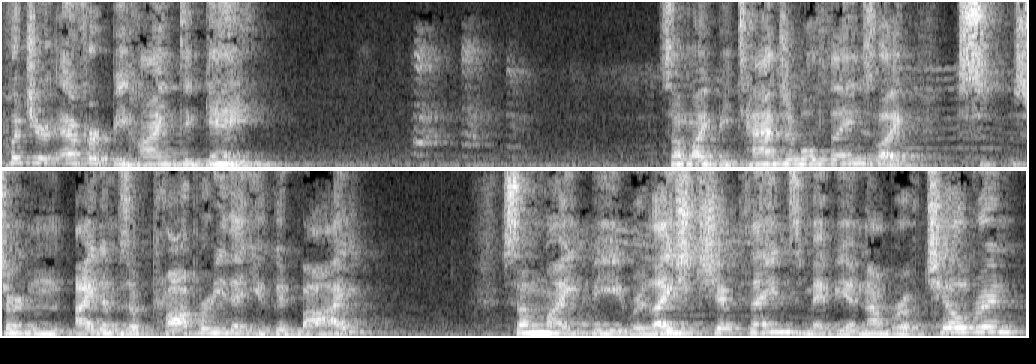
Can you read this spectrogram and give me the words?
put your effort behind to gain? Some might be tangible things like s- certain items of property that you could buy. Some might be relationship things, maybe a number of children.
